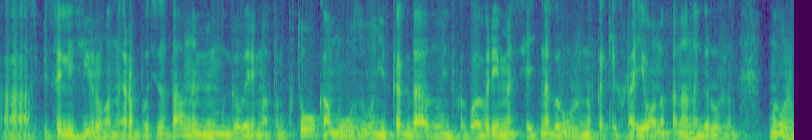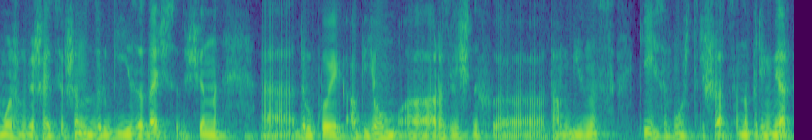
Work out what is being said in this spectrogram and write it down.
а, специализированной работе с данными, мы говорим о том, кто кому звонит, когда звонит, в какое время сеть нагружена, в каких районах она нагружена. Мы уже можем решать совершенно другие задачи, совершенно э, другой объем э, различных э, там бизнес-кейсов может решаться. Например,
